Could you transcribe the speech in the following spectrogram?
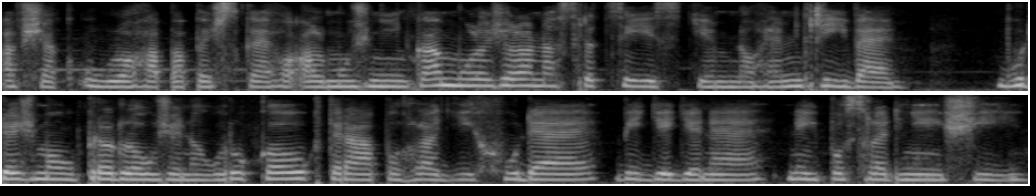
avšak úloha papežského almužníka mu ležela na srdci jistě mnohem dříve. Budeš mou prodlouženou rukou, která pohladí chudé, vyděděné, nejposlednější.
